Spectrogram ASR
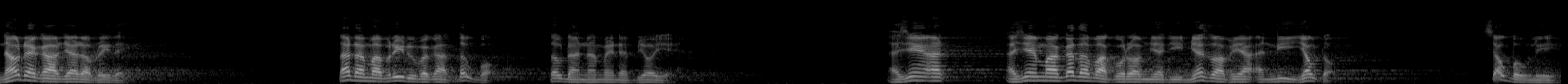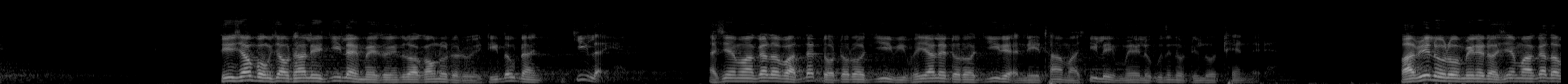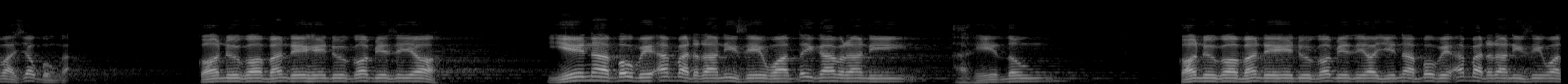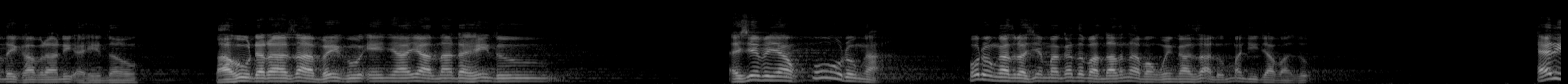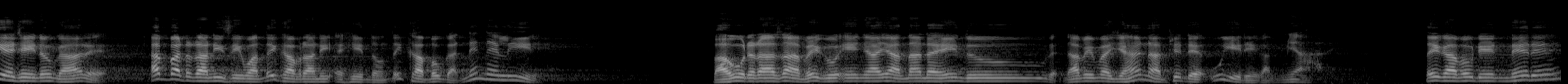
နောက်တကကြတော့ပြိတဲ့တတ္တမပရိဒုပကတုတ်ပေါ့တုတ်တန်နာမည်နဲ့ပြောရဲ့အရှင်အရှင်မာကတ္တပကိုရောမြတ်ကြီးမြတ်စွာဘုရားအနီးရောက်တော့လျှောက်ပုံလေး ဒီလျှောက်ပုံလျှောက်ထားလေးကြည့်လိုက်မယ်ဆိုရင်သူတော်ကောင်းတို့တွေဒီတုတ်တန်ကြည့်လိုက်အရှင်မာကတ္တပတက်တော်တော်တော်ကြီးပြီဘုရားလည်းတော်တော်ကြီးတဲ့အနေထားမှာရှိလိမ့်မယ်လို့ဦးဇင်းတို့ဒီလိုထင်တယ်။ဘာဖြစ်လို့လို့မေးလိုက်တော့ရှင်မာကတ္တပလျှောက်ပုံကကောနုကောဗန္တေဟေတုကောပစ္စယောယေနပုပ္ပေအပ္ပတရာဏိစေဝသိက္ခာပရာဏိအဟေသုံ ကောနုကောဗန္တေတုကောပိစယောယေနပုပ္ပေအပ္ပတရာဏိစေဝသိက္ခာပရာဏိအဟေသုံဘာဟုတရာဇဘိက္ခုအညာယသန္တဟိန္တုအရှင်ဘုရားဟိုးတုန်းကဟိုးတုန်းကဆိုတော့ရှင်မကတ္တဗသာသနာပေါင်းဝင်ကာစလို့မှတ်ကြည့်ကြပါစို့အဲ့ဒီအချိန်တုန်းကတဲ့အပ္ပတရာဏိစေဝသိက္ခာပရာဏိအဟေတုံသိက္ခာပုတ်ကနည်းနည်းလေးတဲ့ ဘာဟုတရာဇဘိက္ခုအင်ညာယတန်တဟိန္တုတဲ့ဒါပေမဲ့ယဟန္တာဖြစ်တဲ့ဥယျာဉ်တွေကများတယ်သိက္ခာပုတ်တွေနည်းတယ်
